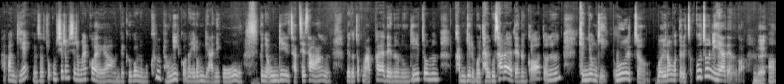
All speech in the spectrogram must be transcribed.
하반기에 그래서 조금 시름시름 할 거예요. 근데 그거는 뭐 큰 병이 있거나 이런 게 아니고 그냥 운기 자체상 내가 조금 아파야 되는 운기, 좀은 감기를 뭘 달고 살아야 되는 거 또는 갱년기, 우울증 뭐 이런 것들 있죠. 꾸준히 해야 되는 거. 네. 어.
